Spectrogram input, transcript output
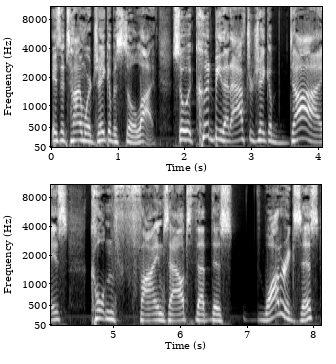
is a time where Jacob is still alive. So it could be that after Jacob dies, Colton finds out that this water exists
